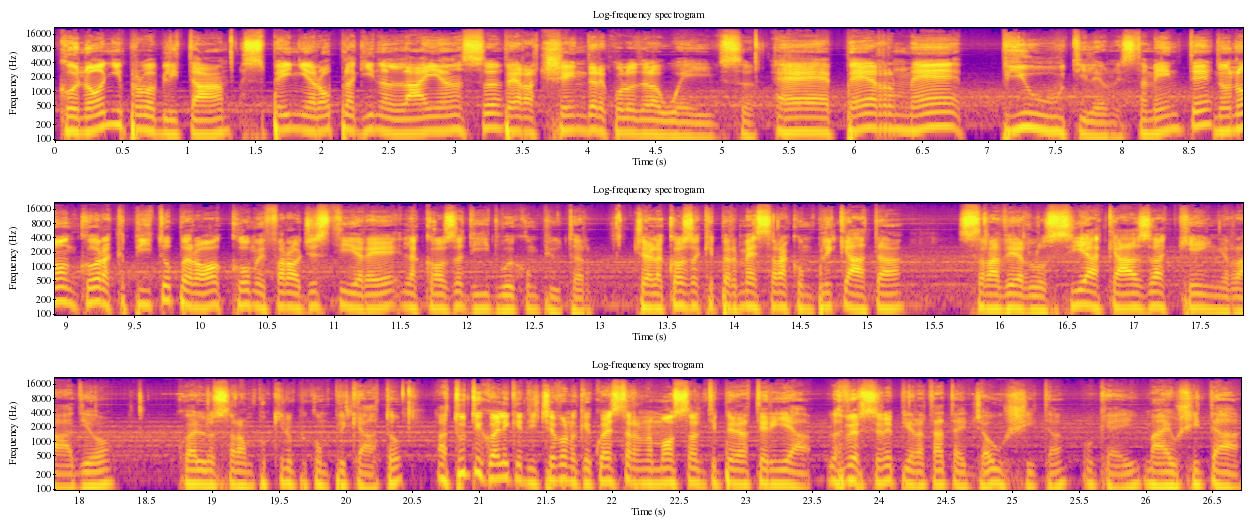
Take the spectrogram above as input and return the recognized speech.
con ogni probabilità spegnerò Plugin Alliance per accendere quello della Waves. È per me più utile onestamente non ho ancora capito però come farò a gestire la cosa di due computer cioè la cosa che per me sarà complicata sarà averlo sia a casa che in radio quello sarà un pochino più complicato. A tutti quelli che dicevano che questa era una mossa antipirateria, la versione piratata è già uscita, ok? Ma è uscita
